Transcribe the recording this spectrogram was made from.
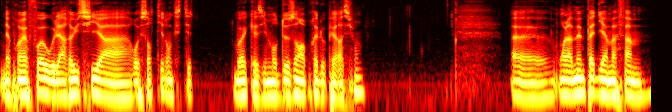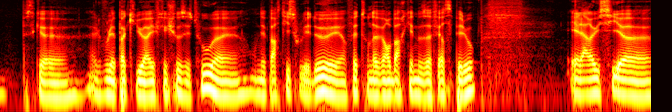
la première fois où il a réussi à ressortir, donc c'était quasiment deux ans après l'opération, euh, on l'a même pas dit à ma femme parce que elle voulait pas qu'il lui arrive quelque chose et tout. Euh, on est partis tous les deux et en fait on avait embarqué nos affaires spélo. Et elle a réussi. Euh,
